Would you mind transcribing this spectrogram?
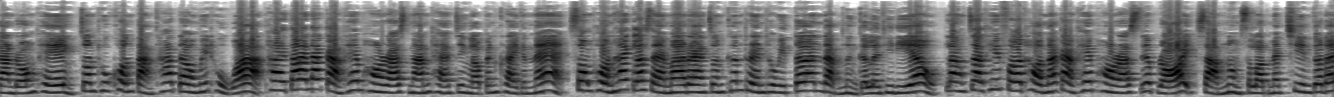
การร้องเพลง จนทุกคนต่างคาดเดาไม่ถูกว่า ภายใต้หน้ากากเทพฮอรัสนั้นแท้จริงแล้วเป็นใครกันแน่ ส่งผลให้กระแสมาแรงจนขึ้นเทรนด์ทวิตเตอร์อันดับหนึ่งกันเลยทีเดียว หลังจากที่เฟิร์สถอดหน้ากากเทพฮอรัสเรียบร้อยสามหนุ่มสล็อตแมชชีนก็ได้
